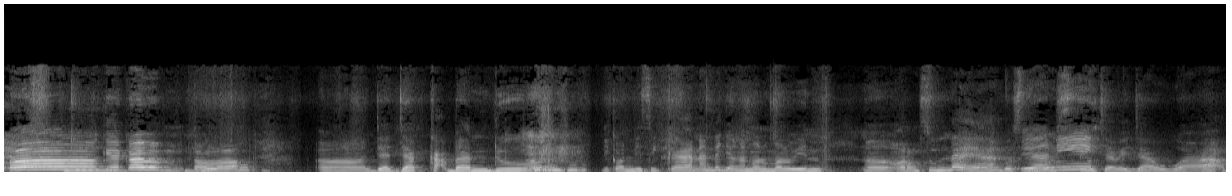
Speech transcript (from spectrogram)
Oh oke kalau tolong eh, jajak Kak Bandung. Dikondisikan. Anda jangan malu-maluin eh, orang Sunda ya. Ghosting Iya ghosting cewek Jawa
